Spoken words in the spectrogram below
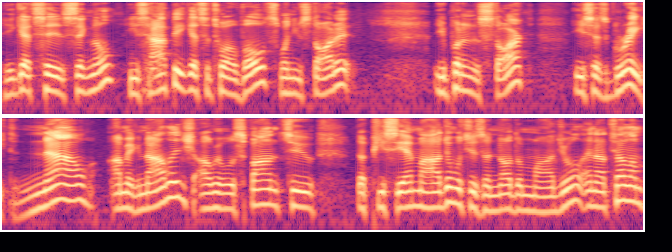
he gets his signal. He's happy. He gets the 12 volts when you start it. You put in the start. He says, Great. Now I'm acknowledged. I will respond to the PCM module, which is another module, and I'll tell him,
